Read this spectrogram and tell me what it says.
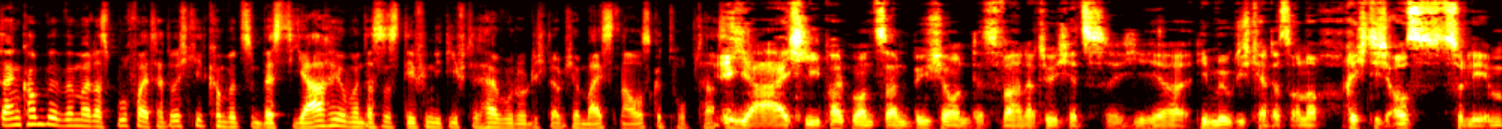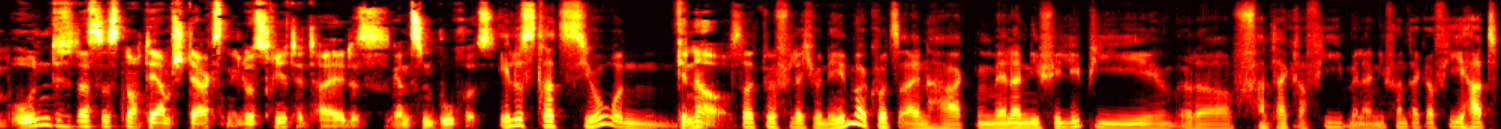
dann kommen wir, wenn man das Buch weiter durchgeht, kommen wir zum Bestiarium und das ist definitiv der Teil, wo du dich, glaube ich, am meisten ausgetobt hast. Ja, ich liebe halt Monster und Bücher und das war natürlich jetzt hier die Möglichkeit, das auch noch richtig auszuleben. Und das ist noch der am stärksten illustrierte Teil des ganzen Buches. Illustration. Genau. Sollten wir vielleicht ohnehin mal kurz einhaken. Melanie Filippi oder Fantagrafie, Melanie Fantagrafie hat,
